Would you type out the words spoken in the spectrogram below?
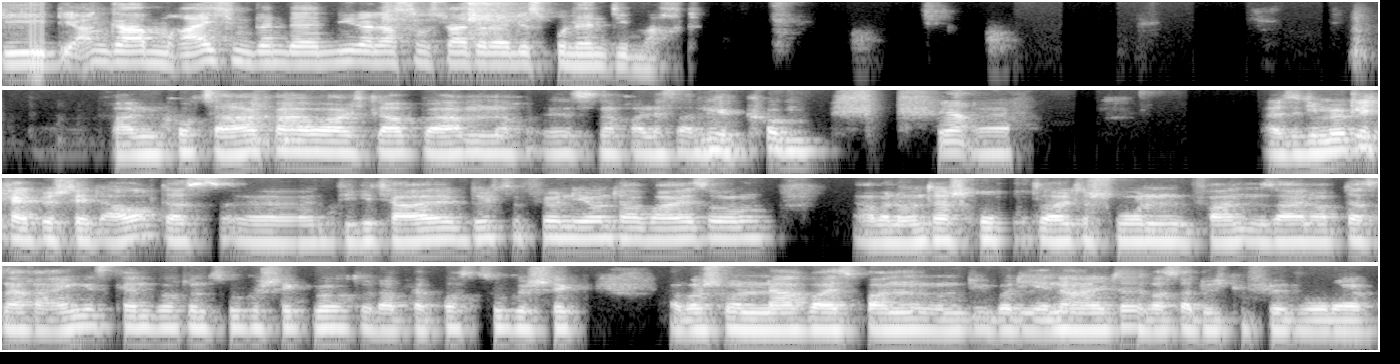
die, die Angaben reichen, wenn der Niederlassungsleiter der Disponent die macht. Gerade ein kurzer Haker, aber ich glaube, wir haben noch, ist noch alles angekommen. Ja. Äh, also die Möglichkeit besteht auch, das äh, digital durchzuführen, die Unterweisung. Aber eine Unterschrift sollte schon vorhanden sein, ob das nachher eingescannt wird und zugeschickt wird oder per Post zugeschickt. Aber schon nachweisbar und über die Inhalte, was da durchgeführt wurde,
